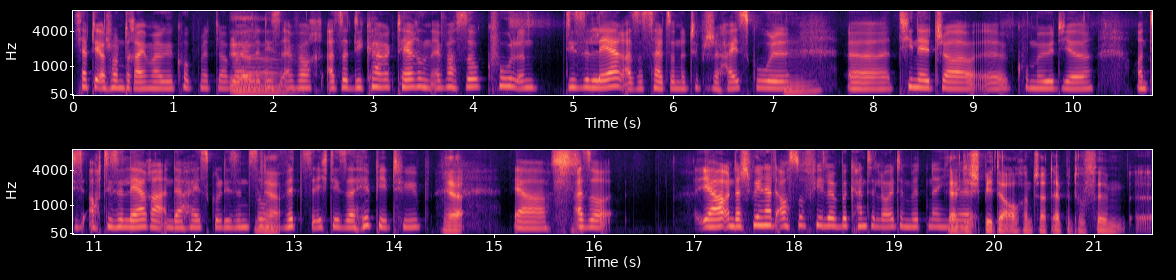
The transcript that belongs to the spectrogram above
ich habe die auch schon dreimal geguckt mittlerweile. Ja. Die ist einfach, also die Charaktere sind einfach so cool und diese Lehre, also es ist halt so eine typische Highschool, mhm. äh, Teenager-Komödie äh, und die, auch diese Lehrer an der Highschool, die sind so ja. witzig, dieser Hippie-Typ. Ja. Ja, also ja, und da spielen halt auch so viele bekannte Leute mit. Ne, ja, die später auch in Judd Apatow-Filmen äh,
